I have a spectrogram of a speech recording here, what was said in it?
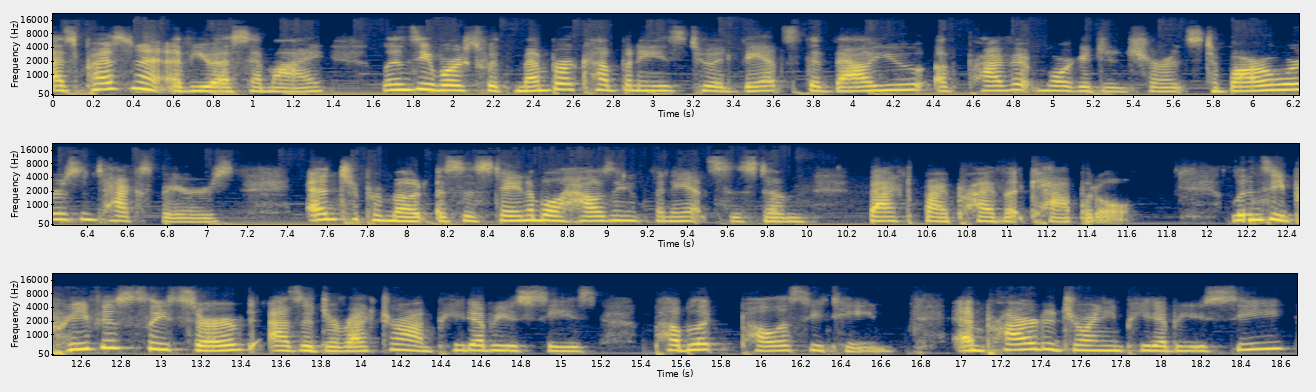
As president of USMI, Lindsey works with member companies to advance the value of private mortgage insurance to borrowers and taxpayers and to promote a sustainable housing finance system backed by private capital. Lindsey previously served as a director on PwC's public policy team. And prior to joining PwC,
